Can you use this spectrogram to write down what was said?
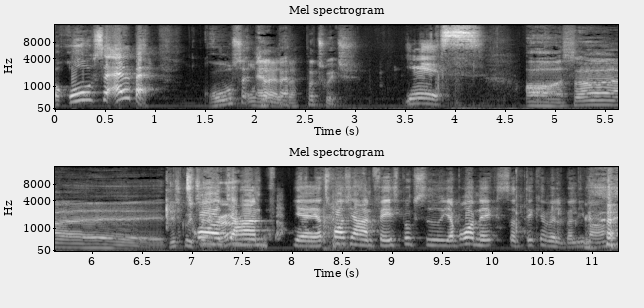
Rose Alba. Rose, Rose Alba, Alba. på Twitch. Yes. Og så... Øh, det skulle Jeg I til tror, at at jeg har en, ja, jeg tror også, jeg har en Facebook-side. Jeg bruger den ikke, så det kan vel være lige meget.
